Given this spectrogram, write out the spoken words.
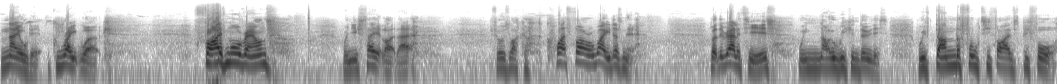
Nailed it. Great work. Five more rounds. When you say it like that, feels like a, quite far away, doesn't it? But the reality is, we know we can do this. We've done the 45s before.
